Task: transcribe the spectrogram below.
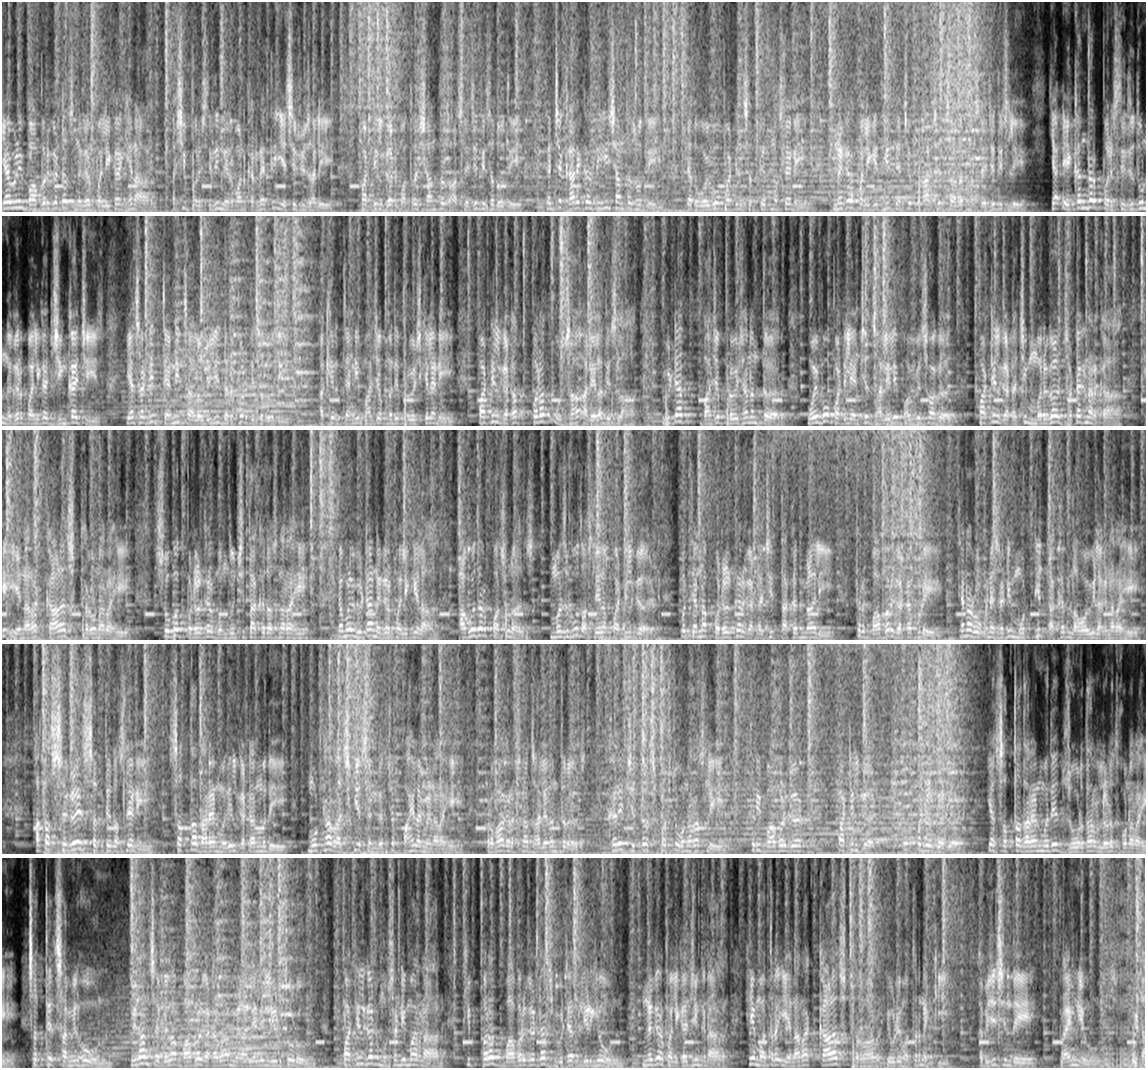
यावेळी बाबर गटच नगरपालिका घेणार अशी परिस्थिती निर्माण करण्यात ते यशस्वी झाले. पाटील गट मात्र शांतच असल्याचे दिसत होते. त्यांचे कार्यकर्तेही शांतच होते. त्यात वैभव पाटील सत्तेत नसल्याने नगरपालिकेतही त्यांचे फारसे चालत नसल्याचे दिसले. या एकंदर परिस्थितीतून नगरपालिका जिंकायचीच यासाठी त्यांनी चालवलेली धडपड दिसत होती. अखेर त्यांनी भाजपमध्ये प्रवेश केल्याने पाटील गटात परत उत्साह आलेला दिसला. विट्यात भाजप प्रवेशानंतर वैभव पाटील यांचे झालेले भव्य स्वागत पाटील गटाची मरगळ झटकणार का? हे येणारा काळच ठरवणार आहे. सोबत पडळकर बंधूंची ताकद असणार आहे. त्यामुळे विटा नगरपालिकेला अगोदरपासूनच मजबूत असलेला पाटील गट व त्यांना पडळकर गटाची ताकद मिळाली तर बाबर गटापुढे त्यांना रोखण्यासाठी मोठी ताकद लावावी लागणार आहे. आता सगळेच सत्तेत असल्याने सत्ताधाऱ्यांमधील गटांमध्ये मोठा राजकीय संघर्ष पाहायला मिळणार आहे. प्रभाग रचना झाल्यानंतरच खरे चित्र स्पष्ट होणार असले तरी बाबर गट पाटील गट व पडळकर गट या सत्ताधाऱ्यांमध्ये जोरदार लढत होणार आहे. सत्तेत सामील होऊन विधानसभेला बाबर गटाला मिळालेली लीड तोडून पाटील गट मुसंडी मारणार की परत बाबर गटच विट्यात लीड घेऊन नगरपालिका जिंकणार हे मात्र येणारा काळच ठरवणार एवढे मात्र नक्की. Abhijit Shinde Prime News Vita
